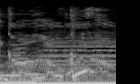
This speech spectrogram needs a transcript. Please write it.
we go loco.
